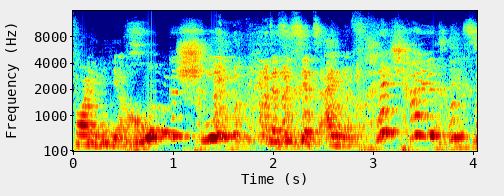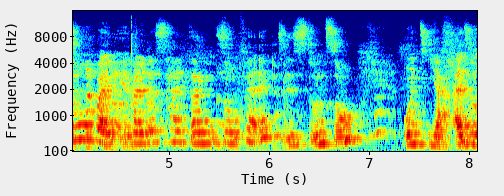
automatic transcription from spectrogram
vorhin hier rumgeschrien, das ist jetzt eine Frechheit und so, weil, weil das halt dann so veräppt ist und so. Und ja, also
